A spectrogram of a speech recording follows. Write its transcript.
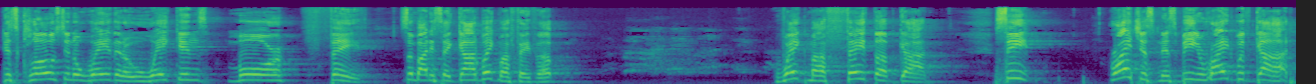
disclosed in a way that awakens more faith. Somebody say, God, wake my faith up. Wake my faith up, God. See, righteousness, being right with God,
